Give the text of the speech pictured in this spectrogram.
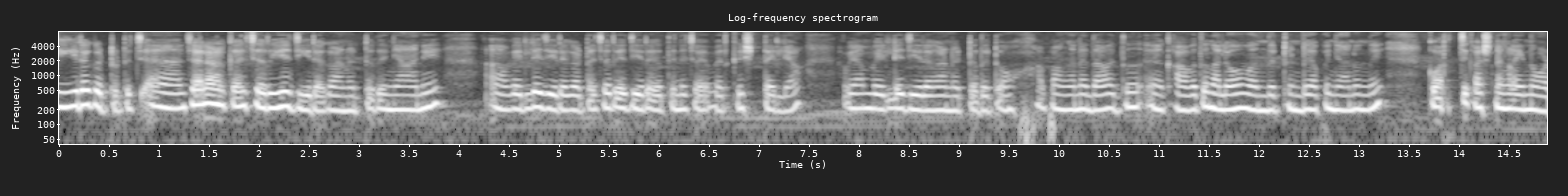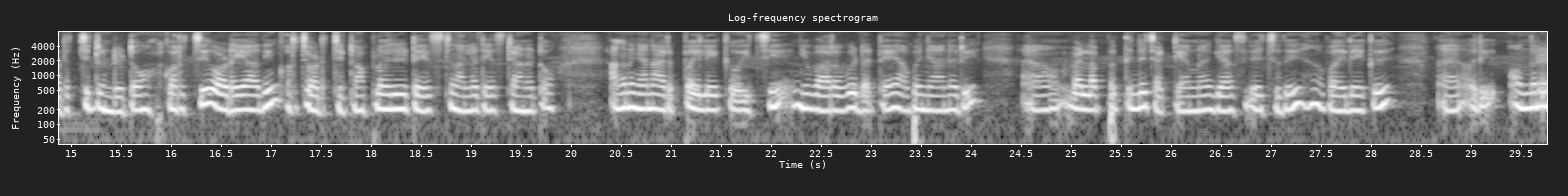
ജീരകം ഇട്ടിട്ട് ചില ആൾക്കാർ ചെറിയ ജീരകമാണ് ഇട്ടത്. ഞാൻ വലിയ ജീരകം ഇട്ട ചെറിയ ജീരകത്തിന്റെ ചുവർക്ക് ഇഷ്ടമില്ല അപ്പോൾ ഞാൻ വലിയ ജീരകമാണ് ഇട്ടത് കേട്ടോ അപ്പോൾ അങ്ങനെ ഇതാ ഇത് കാവത്ത് നല്ലോണം വെന്തിട്ടുണ്ട്. അപ്പോൾ ഞാനൊന്ന് കുറച്ച് കഷ്ണങ്ങളൊന്ന് ഉടച്ചിട്ടുണ്ട് കേട്ടോ കുറച്ച് ഉടയാതെയും കുറച്ച് ഉടച്ചിട്ടു അപ്പോഴൊരു ടേസ്റ്റ് നല്ല ടേസ്റ്റാണ് കേട്ടോ അങ്ങനെ ഞാൻ അരപ്പ് അതിലേക്ക് ഒഴിച്ച് ഇനി വറവ് ഇടട്ടെ. അപ്പോൾ ഞാനൊരു വെള്ളപ്പത്തിന്റെ ചട്ടിയാണ് ഗ്യാസിൽ വെച്ചത്. അപ്പോൾ അതിലേക്ക് ഒരു ഒന്നര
